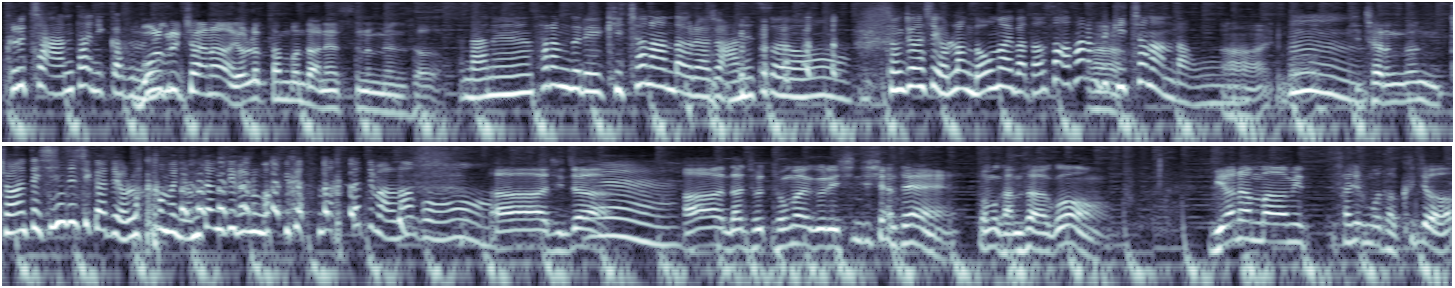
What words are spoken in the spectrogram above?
그렇지 않다니까, 그러면. 뭘 그렇지 않아. 연락도 한 번도 안 했으면서. 나는 사람들이 귀찮아한다 그래가지고 안 했어요. 정준하 씨 연락 너무 많이 받아서 사람들이 아. 귀찮아한다고. 아, 뭐, 음. 귀찮은 건. 저한테 신지 씨까지 연락하면 염장 지르는 거니까 연락하지 말라고. 아, 진짜. 네. 아, 나 저- 정말 우리 신지 씨한테 너무 감사하고 미안한 마음이 사실 뭐 더 크죠.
